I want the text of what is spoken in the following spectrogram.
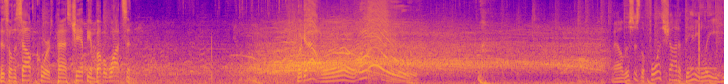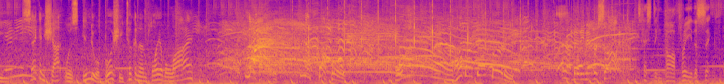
This on the south course past champion Bubba Watson. Look out. Oh. Oh. Well, this is the fourth shot of Danny Lee. He second shot was into a bush. He took an unplayable lie. No! No! Wow, how about that birdie? I bet he never saw it. Testing par three, the sixth.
